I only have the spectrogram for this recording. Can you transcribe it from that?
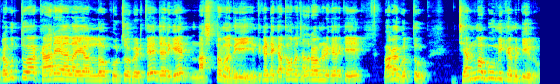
ప్రభుత్వ కార్యాలయాల్లో కూర్చోబెడితే జరిగే నష్టం అది. ఎందుకంటే గతంలో చంద్రబాబు నాయుడు గారికి బాగా గుర్తు జన్మభూమి కమిటీలు.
